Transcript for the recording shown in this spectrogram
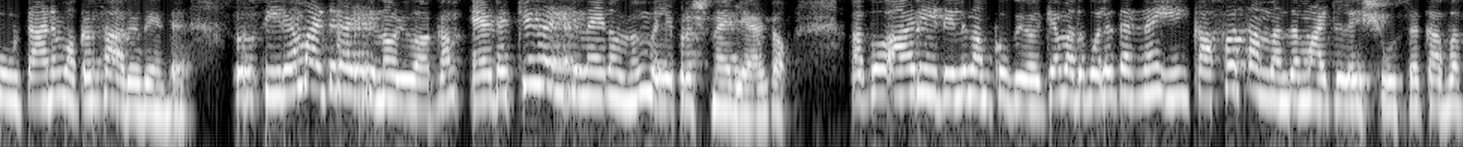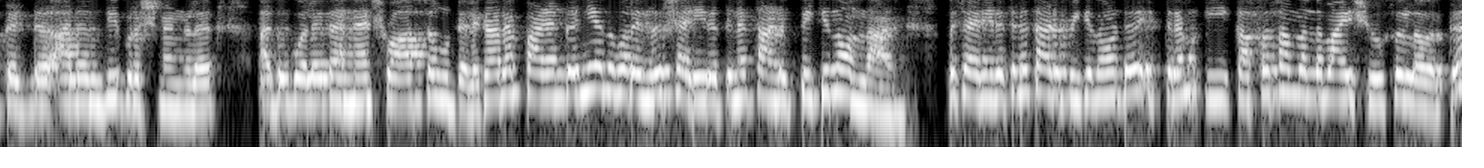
കൂട്ടാനും ഒക്കെ സാധ്യതയുണ്ട്. അപ്പൊ സ്ഥിരമായിട്ട് കഴിക്കുന്ന ഒഴിവാക്കാം. ഇടയ്ക്ക് കഴിക്കുന്നതിനൊന്നും വലിയ പ്രശ്നമില്ല കേട്ടോ. അപ്പോൾ ആ രീതിയിൽ നമുക്ക് ഉപയോഗിക്കാം. അതുപോലെ തന്നെ ഈ കഫ സംബന്ധമായിട്ടുള്ള ഇഷ്യൂസ് കഫക്കെട്ട് അലർജി പ്രശ്നങ്ങൾ അതുപോലെ തന്നെ ശ്വാസമുട്ടൽ കാരണം പഴങ്കഞ്ഞി എന്ന് പറയുന്നത് ശരീരത്തിനെ തണുപ്പിക്കുന്ന ഒന്നാണ്. അപ്പൊ ശരീരത്തിനെ തണുപ്പിക്കുന്നതുകൊണ്ട് ഇത്തരം ഈ കഫ സംബന്ധമായ ഇഷ്യൂസ് ഉള്ളവർക്ക്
